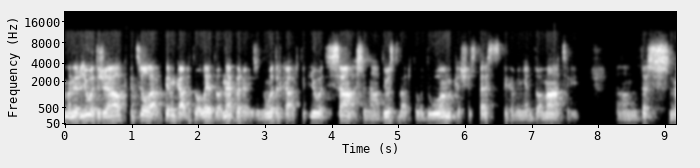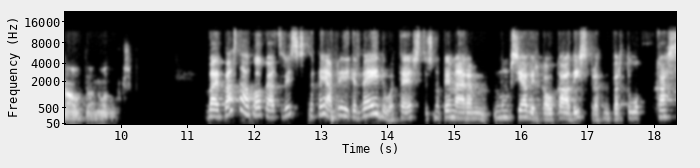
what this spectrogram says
man ir ļoti žēl, ka cilvēki pirmkārt to lieto nepareizi, un otrkārt tik ļoti sāsināti uztver to domu, ka šis tests tika viņiem to mācīt. Um, tas nav tā nolūks. Vai pastāv kaut kāds risks, ka tajā brīdī, kad veido testus, nu, piemēram, mums jau ir kaut kāda izpratne par to, kas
